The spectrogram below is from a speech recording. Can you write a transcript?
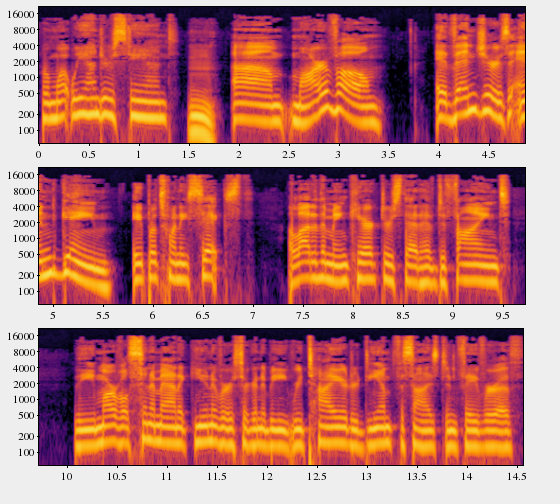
from what we understand. Um, Marvel, Avengers Endgame, April 26th. A lot of the main characters that have defined the Marvel Cinematic Universe are going to be retired or de emphasized in favor of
